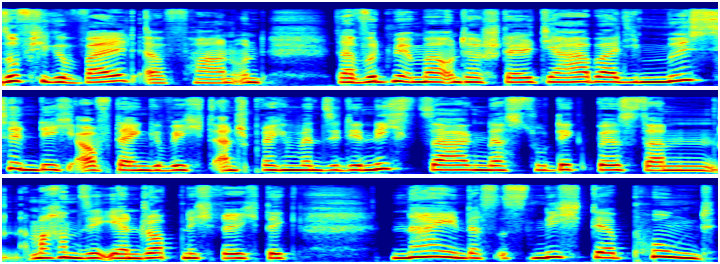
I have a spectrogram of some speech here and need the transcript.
so viel Gewalt erfahren und da wird mir immer unterstellt, ja, aber die müssen dich auf dein Gewicht ansprechen. Wenn sie dir nicht sagen, dass du dick bist, dann machen sie ihren Job nicht richtig. Nein, das ist nicht der Punkt.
